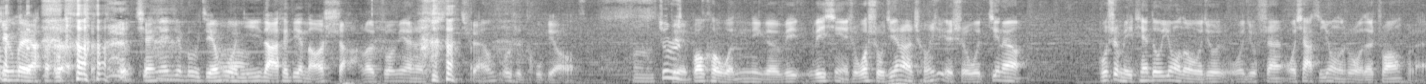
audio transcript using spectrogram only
听的呀。前天去录节目，啊你一打开电脑傻了，桌面上全部是图标。嗯，就对，是包括我的那个微微信也是，我手机上的程序也是，我尽量不是每天都用的，我就我就删，我下次用的时候我再装回来，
